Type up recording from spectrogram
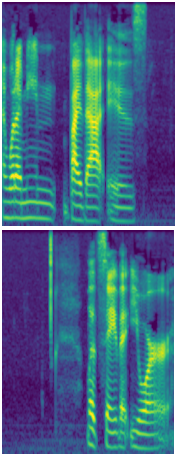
And what I mean by that is let's say that you're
